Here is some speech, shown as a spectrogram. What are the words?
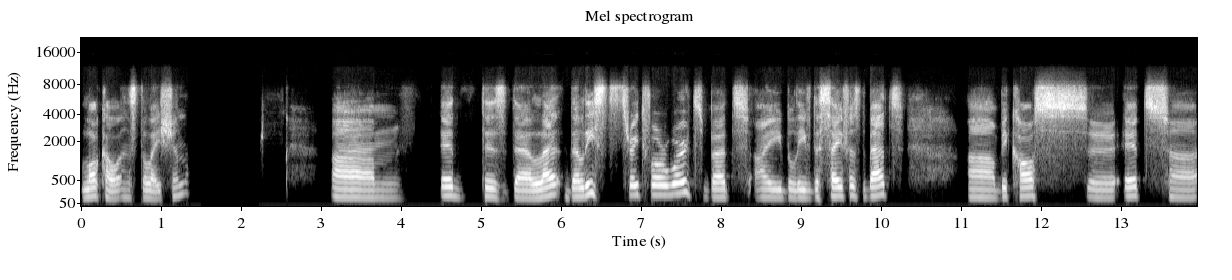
local installation. Um, it is the, le the least straightforward, but I believe the safest bet uh, because uh, it uh,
